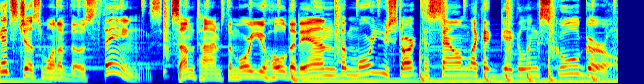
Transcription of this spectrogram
It's just one of those things. Sometimes the more you hold it in, the more you start to sound like a giggling schoolgirl.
